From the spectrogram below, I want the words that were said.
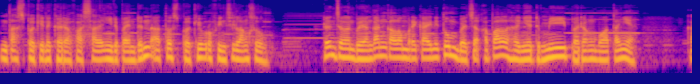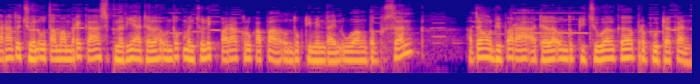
entah sebagai negara vasal yang independen atau sebagai provinsi langsung. Dan jangan bayangkan kalau mereka ini tuh membajak kapal hanya demi barang muatannya, karena tujuan utama mereka sebenarnya adalah untuk menculik para kru kapal untuk dimintain uang tebusan, atau yang lebih parah adalah untuk dijual ke perbudakan.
